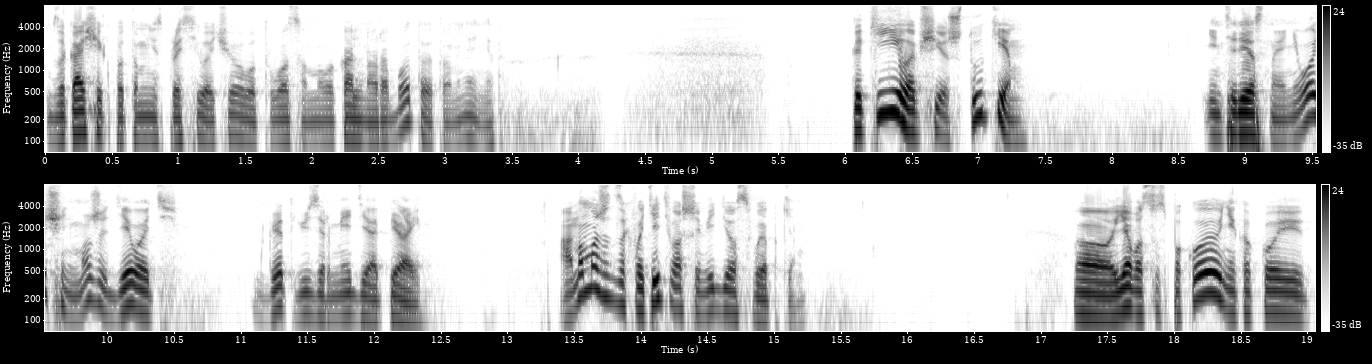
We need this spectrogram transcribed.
заказчик потом не спросил, а что вот у вас оно локально работает, а у меня нет. Какие вообще штуки, интересные не очень, может делать Get User Media API? Оно может захватить ваше видео с вебки. Э, я вас успокою, никакой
